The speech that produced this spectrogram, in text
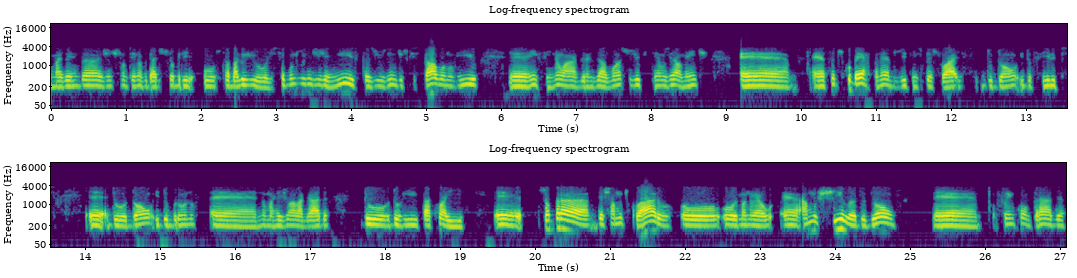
mas ainda a gente não tem novidades sobre os trabalhos de hoje. Segundo os indigenistas e os índios que estavam no Rio, é, enfim, não há grandes avanços e o que temos realmente é, é essa descoberta né, dos itens pessoais do Dom e do Philips, é, do Dom e do Bruno, numa região alagada do, do Rio Itacoaí. É, só para deixar muito claro, o, o Emanuel, a mochila do Dom foi encontrada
